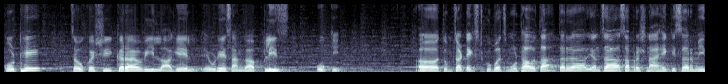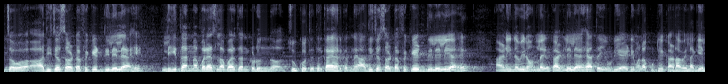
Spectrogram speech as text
कोठे चौकशी करावी लागेल एवढे सांगा प्लीज. ओके. तुमचा टेक्स्ट खूपच मोठा होता. तर यांचा असा प्रश्न आहे की सर मी चव आधीचे सर्टिफिकेट दिलेले आहे. लिहिताना बऱ्याच लाभार्थ्यांकडून चूक होते. तर काय हरकत नाही. आधीचे सर्टिफिकेट दिलेली आहे आणि नवीन ऑनलाईन काढलेले आहे. आता यू डी आय डी मला कुठे काढावे लागेल?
